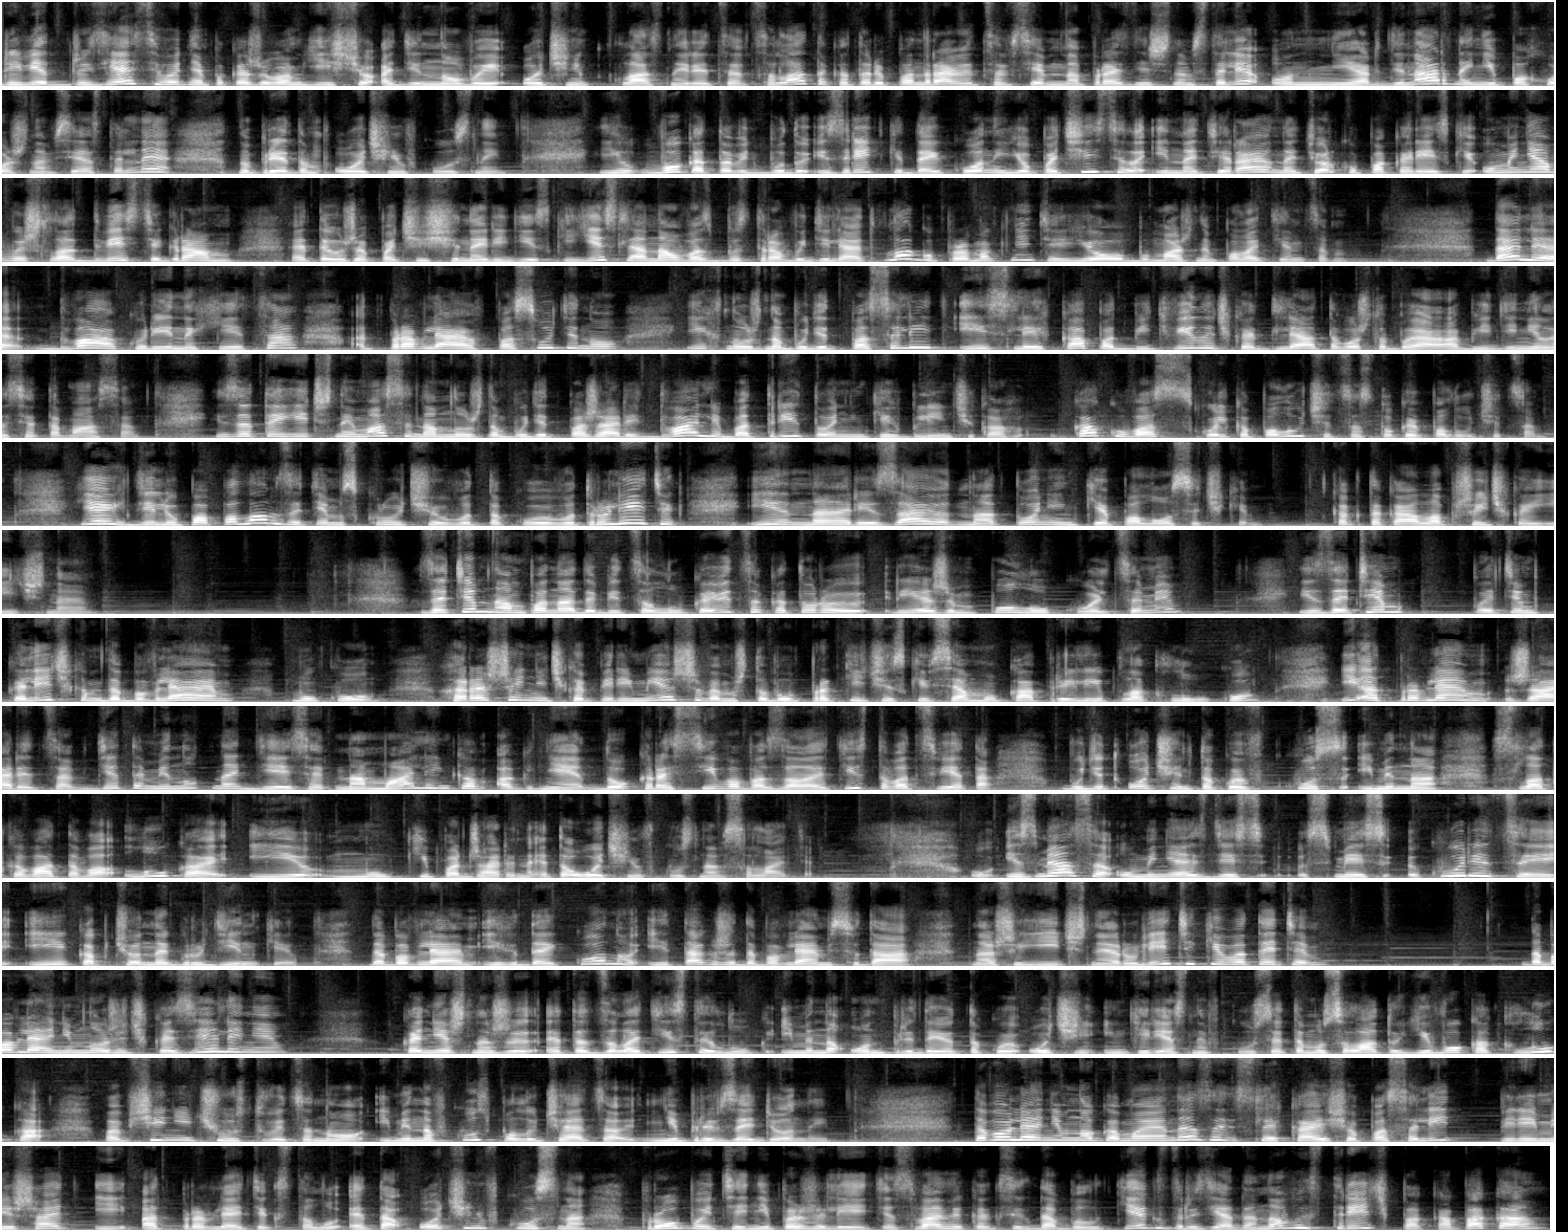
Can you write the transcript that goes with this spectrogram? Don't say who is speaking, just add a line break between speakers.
Привет, друзья! Сегодня я покажу вам еще один новый, очень классный рецепт салата, который понравится всем на праздничном столе. Он не ординарный, не похож на все остальные, но при этом очень вкусный. Его готовить буду из редьки дайкон, ее почистила и натираю на терку по-корейски. У меня вышло 200 грамм этой уже почищенной редиски. Если она у вас быстро выделяет влагу, промокните ее бумажным полотенцем. Далее 2 куриных яйца отправляю в посудину, их нужно будет посолить и слегка подбить вилочкой для того, чтобы объединилась эта масса. Из этой яичной массы нам нужно будет пожарить 2 либо 3 тоненьких блинчика. Как у вас сколько получится, столько и получится. Я их делю пополам, затем скручиваю вот такой вот рулетик и нарезаю на тоненькие полосочки, как такая лапшичка яичная. Затем нам понадобится луковица, которую режем полукольцами. И затем по этим колечкам добавляем муку. Хорошенечко перемешиваем, чтобы практически вся мука прилипла к луку. И отправляем жариться где-то минут на 10 на маленьком огне до красивого золотистого цвета. Будет очень такой вкус именно сладковатого лука и муки поджаренной. Это очень вкусно в салате. Из мяса у меня здесь смесь курицы и копченой грудинки. Добавляем их дайкону и также добавляем сюда наши яичные рулетики вот эти. Добавляю немножечко зелени. Конечно же, этот золотистый лук, именно он придает такой очень интересный вкус. Этому салату его как лука вообще не чувствуется, но именно вкус получается непревзойденный. Добавляю немного майонеза, слегка еще посолить, перемешать и отправляйте к столу. Это очень вкусно. Пробуйте, не пожалеете. С вами, как всегда, был Кекс. Друзья, до новых встреч. Пока-пока.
